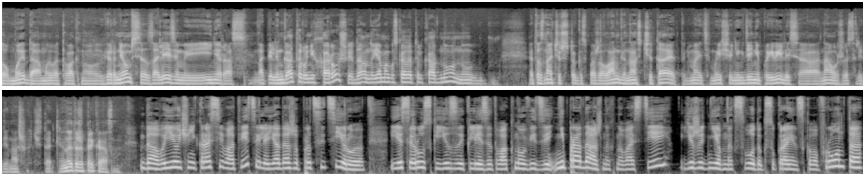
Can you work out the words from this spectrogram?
то мы, да, мы в это окно вернемся, залезем и, и не раз. А пеленгатор у них хороший, да, но я могу сказать только одно, ну, это значит, что госпожа Ланга нас читает, понимаете, мы еще нигде не появились, а она уже среди наших читателей. Ну, это же прекрасно. Да, вы ей очень красиво ответили, я даже процитирую. Если русский язык лезет в окно в виде непродажных новостей, ежедневных сводок с Украинского фронта,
